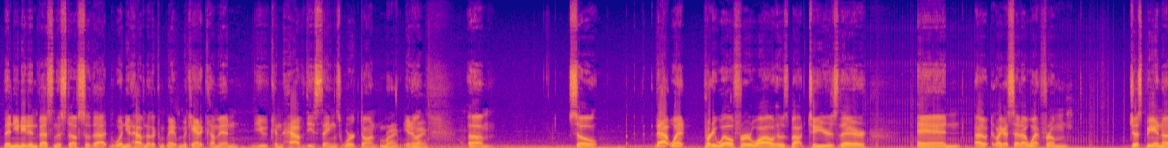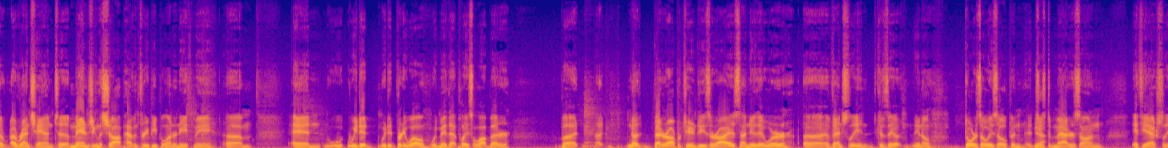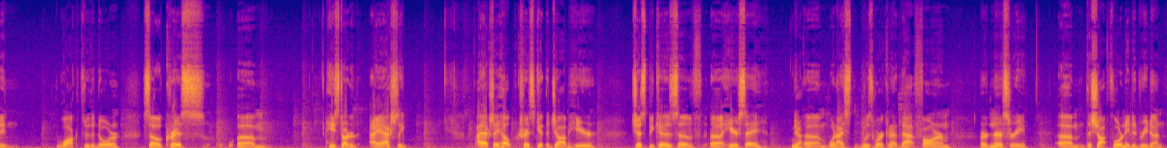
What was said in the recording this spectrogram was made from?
then you need to invest in this stuff so that when you have another me- mechanic come in, you can have these things worked on. Right. You know, Right. so that went pretty well for a while. It was about two years there, and I, like I said, I went from just being a, a wrench hand to managing the shop, having three people underneath me, um, and w- we did we did pretty well. We made that place a lot better. But uh, no, better opportunities arise. I knew they were uh, eventually because they, you know, doors always open. It Yeah. just matters on if you actually walk through the door. So Chris, um, he started. I actually, I actually helped Chris get the job here, just because of uh, hearsay. Yeah. Um, when I was working at that farm or nursery, um, the shop floor needed redone.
